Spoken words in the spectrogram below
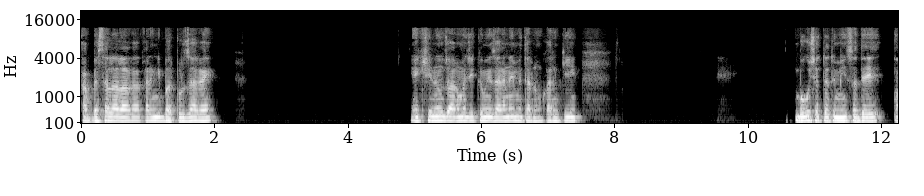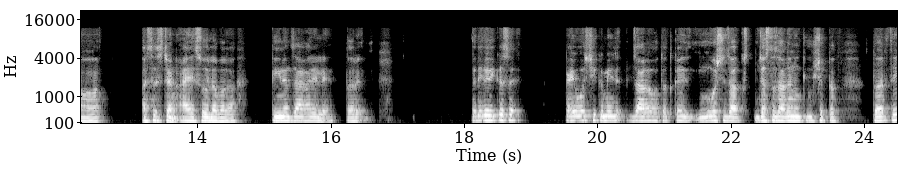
अभ्यासाला लागा कारण की भरपूर जागा आहे. एकशे नऊ जागा म्हणजे कमी जागा नाही मित्रांनो कारण की बघू शकता तुम्ही सध्या असिस्टंट आय एस ओला बघा तीनच जागा आलेल्या आहेत. तर कधी कधी कसं आहे काही वर्षी कमी जागा होतात काही वर्षी जाग जास्त जागा नको होऊ शकतात. तर ते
